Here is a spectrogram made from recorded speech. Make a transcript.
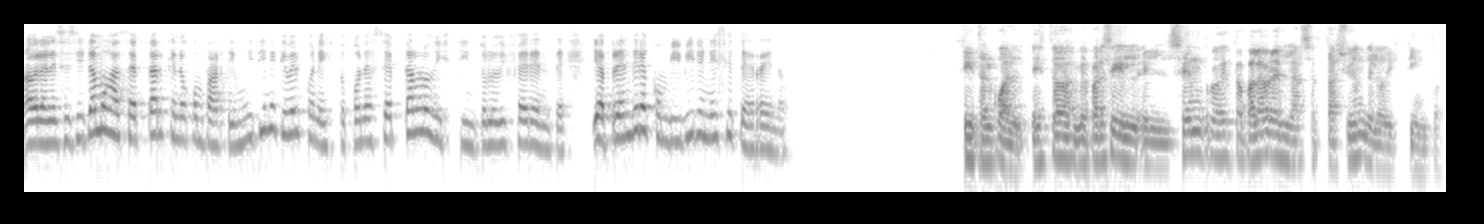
Ahora necesitamos aceptar que no compartimos y tiene que ver con esto, con aceptar lo distinto, lo diferente y aprender a convivir en ese terreno. Sí, tal cual. Esto, me parece que el, centro de esta palabra es la aceptación de lo distinto.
